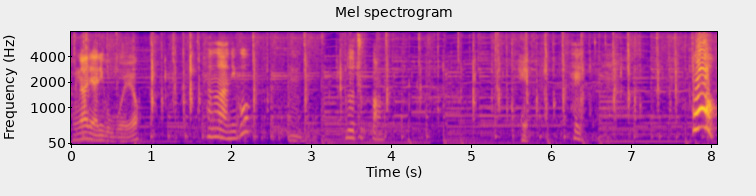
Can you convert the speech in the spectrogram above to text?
장난이 아니고 뭐예요? 장난 아니고? 음. 너 죽방. 해. 해. 어!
